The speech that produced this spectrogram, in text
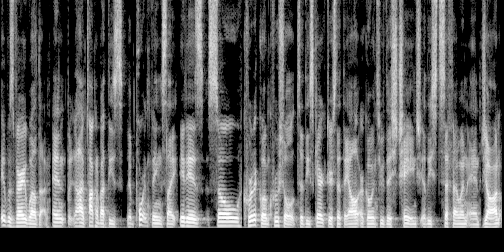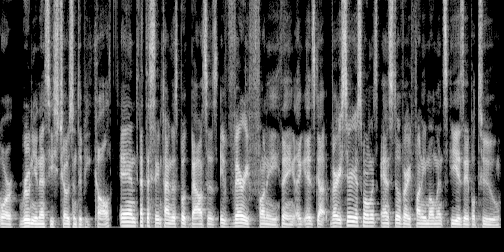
it was very well done. And but I'm talking about these important things like it is so critical and crucial to these characters that they all are going through this change, at least Sefawynn and John or Runyan as he's chosen to be called. And at the same time this book balances a very funny thing. Like it's got very serious moments and still very funny moments. He is able to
